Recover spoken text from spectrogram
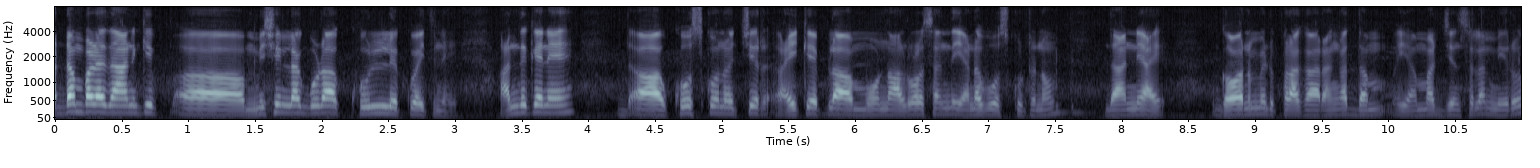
అడ్డం పడేదానికి మిషన్లకు కూడా కూలీలు ఎక్కువైతున్నాయి. అందుకనే కోసుకొని వచ్చి ఐకేప్లో మూడు నాలుగు రోజుల సంది ఎండబోసుకుంటున్నాం. దాన్ని గవర్నమెంట్ ప్రకారంగా దమ్ ఎమర్జెన్సీలో మీరు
